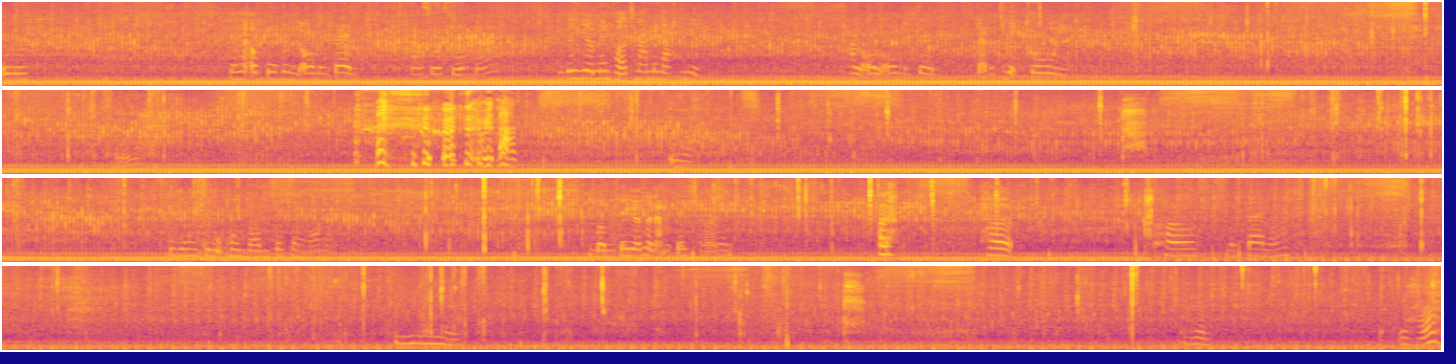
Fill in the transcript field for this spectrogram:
អូចឹងអំពុំមិនល្អមែនតើខាងស្រស់ស្រស់ហ្មងតែយើងមានប្រើថ្នាំឯណាគ្នាថាល្អល្អមែនតើដាក់ទៅជាគោឯងវាដាច់អឺ គឺយើងជ្រលក់មុនបើមិនទេចឹងណាបើមិនទេយើងទៅដាក់ម្ទេសច្រើនហើយអើហើយហើយមិនតែនោះអឺ Hả? Rồi,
